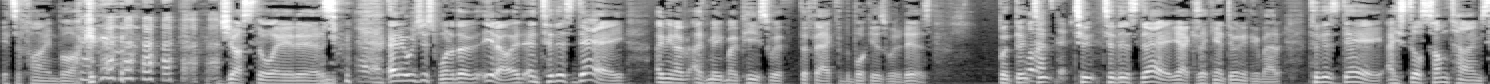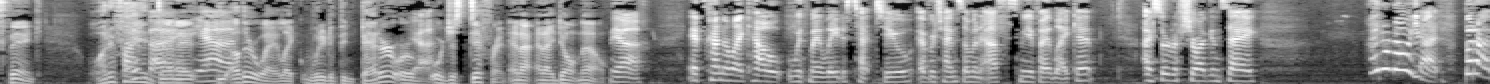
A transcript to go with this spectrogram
it's a fine book, just the way it is." Oh, and it was just one of the you know, and, and to this day, I mean, I've, I've made my peace with the fact that the book is what it is. But the, Well, to, to to this day, yeah, because I can't do anything about it. To this day, I still sometimes think, what if I if had I- done it yeah. the other way? Like, would it have been better or Yeah. or just different? And I and I don't know. Yeah. It's kind of like how with my latest tattoo, every time someone asks me if I like it, I sort of shrug and say, I don't know yet, but I,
